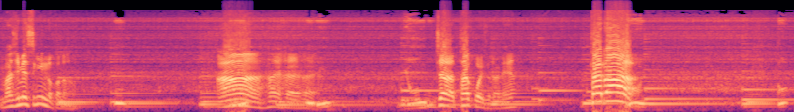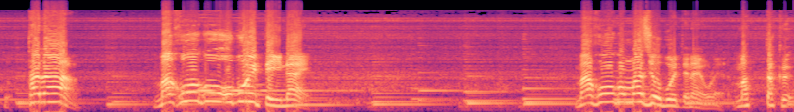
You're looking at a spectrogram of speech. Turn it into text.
真面目すぎんのかな？ああ、はいはいはい。じゃあ、タコイズだね。ただ、ただ、魔法語を覚えていない。魔法語マジ覚えてない俺。全く。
